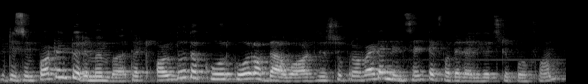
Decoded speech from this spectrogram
It is important to remember that although the core goal of the awards is to provide an incentive for the delegates to perform,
